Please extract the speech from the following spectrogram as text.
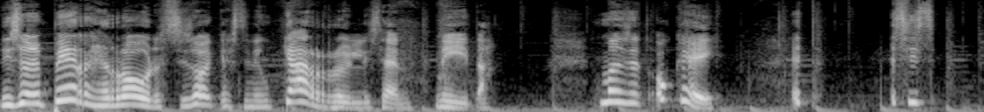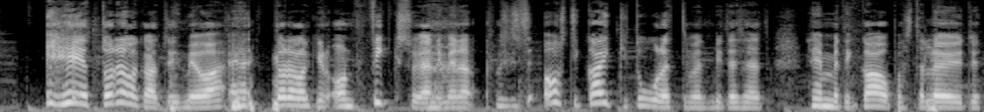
Niin se perhe roudas siis oikeasti niinku kärryillisen niitä. Mä olisin, että okei, että siis he ei ole todellakaan tyhmiä, vaan he todellakin on fiksuja nimenomaan. Siis osti kaikki tuulettimet, mitä sieltä hemmetin kaupasta löytyi.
